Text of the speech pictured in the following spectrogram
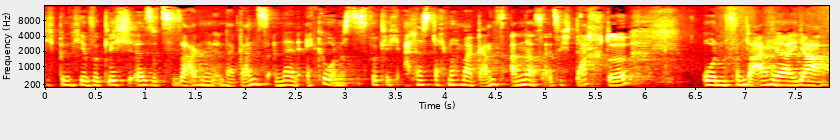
ich bin hier wirklich äh, sozusagen in einer ganz anderen Ecke und es ist wirklich alles doch noch mal ganz anders, als ich dachte. Und von daher, ja,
